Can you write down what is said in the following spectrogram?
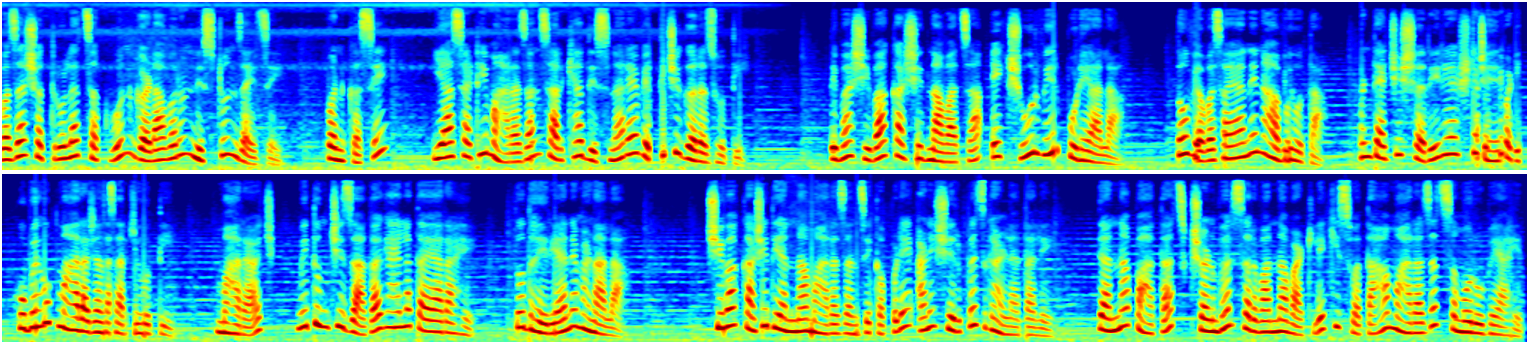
वजा शत्रूला चकवून गडावरून निसटून जायचे. पण कसे? यासाठी महाराजांसारख्या दिसणाऱ्या व्यक्तीची गरज होती. तेव्हा शिवा काशीद नावाचा एक शूरवीर पुढे आला. तो व्यवसायाने न्हावी होता पण त्याची शरीरयष्ट चेहरेपटी हुबेहूब महाराजांसारखी होती. महाराज मी तुमची जागा घ्यायला तयार आहे तो धैर्याने म्हणाला. शिवा काशीद यांना महाराजांचे कपडे आणि शिरपेच घालण्यात आले. त्यांना पाहताच क्षणभर सर्वांना वाटले की स्वतः महाराजच समोर उभे आहेत.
